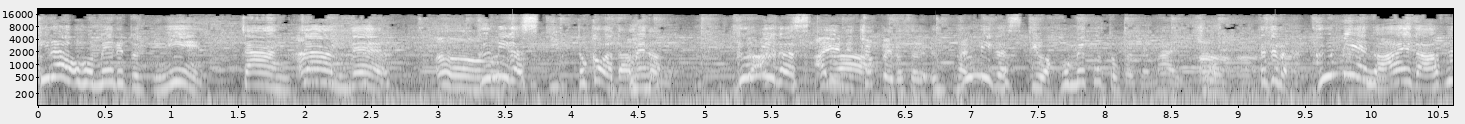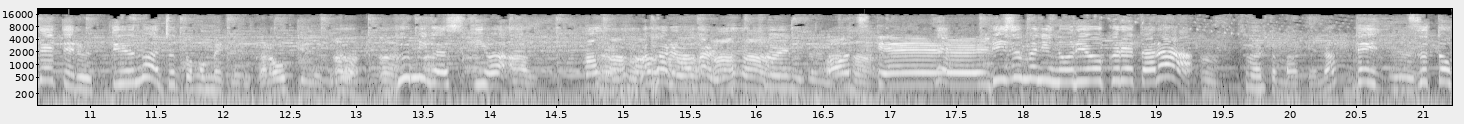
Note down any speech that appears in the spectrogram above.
キラを褒めるときに「ちゃんちゃん」で「グミが好き」とかはダメなの。グミが好きはかい出される。はいグミが好きは褒め言葉じゃない。でしょ、うんうん。例えばグミへの愛が溢れてるっていうのはちょっと褒めてるから OK だけど、うんうん。グミが好きは合う。わかるわかる。そういう意味そういう意味でリズムに乗り遅れたら、その人負けな。で、ずっと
